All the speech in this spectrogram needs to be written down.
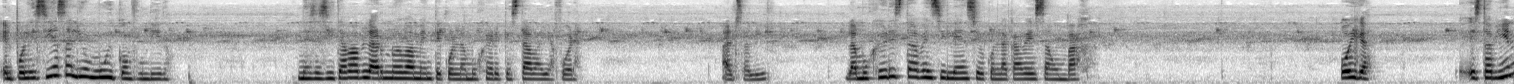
El policía salió muy confundido. Necesitaba hablar nuevamente con la mujer que estaba allá afuera. Al salir, la mujer estaba en silencio con la cabeza aún baja. Oiga, ¿está bien?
